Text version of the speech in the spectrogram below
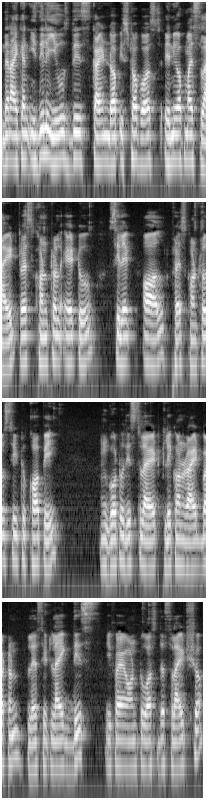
Then I can easily use this kind of stopwatch any of my slide. Press ctrl A to select all press ctrl C to copy. Go to this slide click on right button place it like this. If I want to watch the slideshow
